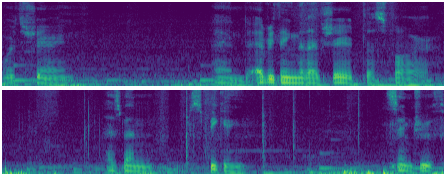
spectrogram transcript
worth sharing. And everything that I've shared thus far has been speaking the same truth.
